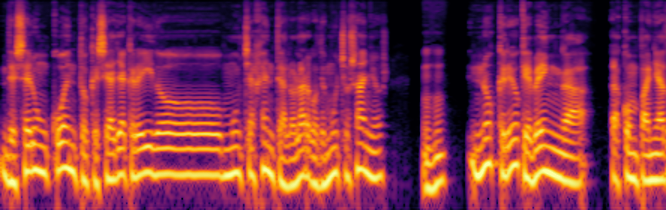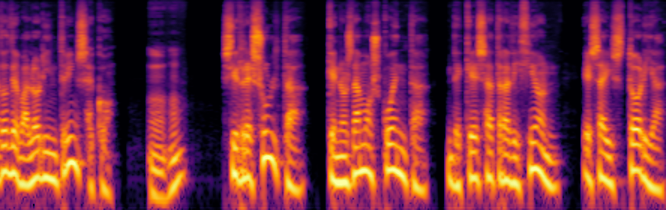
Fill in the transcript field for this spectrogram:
de ser un cuento que se haya creído mucha gente a lo largo de muchos años, no creo que venga acompañado de valor intrínseco. Si resulta que nos damos cuenta de que esa tradición, esa historia,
